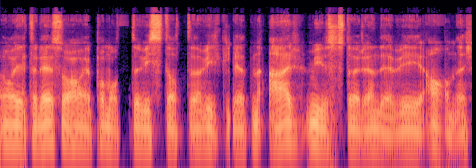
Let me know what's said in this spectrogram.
Og etter det så har jeg på en måte visst at virkeligheten er mye større enn det vi aner.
